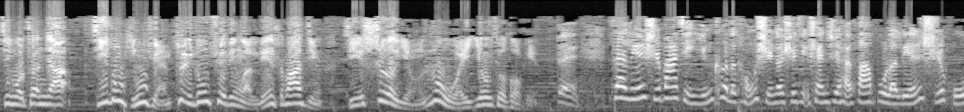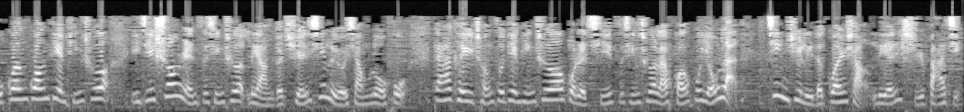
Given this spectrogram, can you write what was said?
经过专家集中评选，最终确定了连十八景及摄影入围优秀作品。对，在连十八景迎客的同时呢，石景山区还发布了连石湖观光电瓶车以及双人自行车两个全新旅游项目落户，大家可以乘坐电瓶车或者骑自行车来环湖游览，近距离的观赏连十八景。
